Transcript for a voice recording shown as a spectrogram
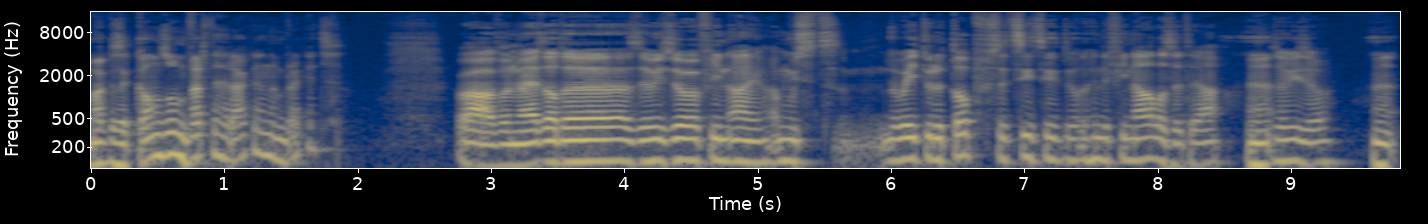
Maken ze kans om ver te geraken in een bracket? Ja, voor mij is dat sowieso... Fin ah, ja, moest de way to the top zit, zit, zit in de finale zitten, ja. Ja. Sowieso. ja.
